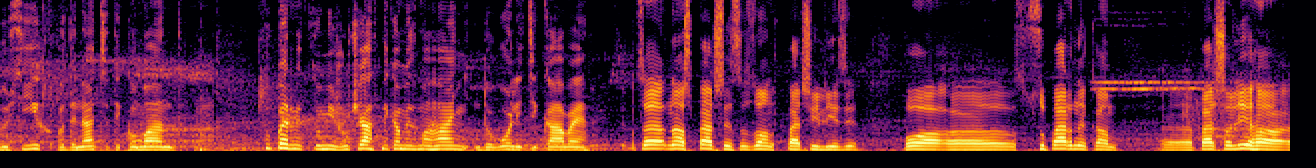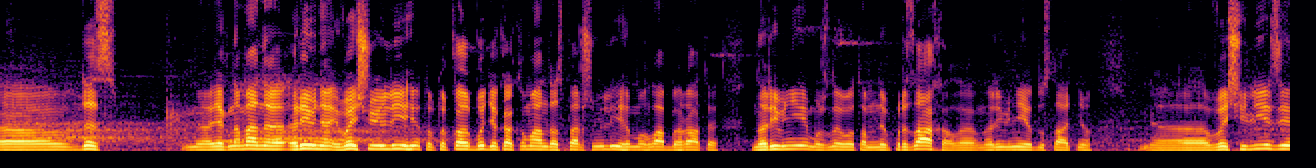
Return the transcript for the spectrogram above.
з усіх 11 команд. Суперництво між учасниками змагань доволі цікаве. Це наш перший сезон в першій лізі. По е, суперникам е, перша ліга е, десь, як на мене, рівня і вищої ліги. Тобто будь-яка команда з першої ліги могла б грати на рівні, можливо, там не в призах, але на рівні достатньо е, вищій лізі.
